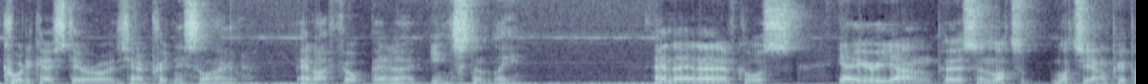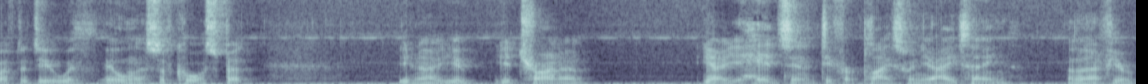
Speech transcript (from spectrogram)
corticosteroids, you know, prednisolone, and I felt better instantly. And then, and of course, you know, you're a young person. Lots of lots of young people have to deal with illness, of course, but you know, you you're trying to, you know, your head's in a different place when you're 18. I don't know if you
